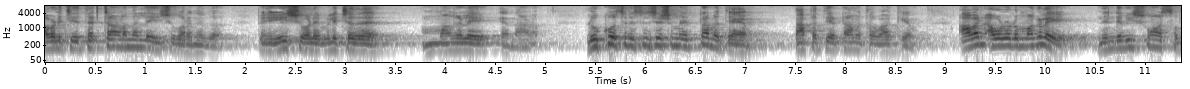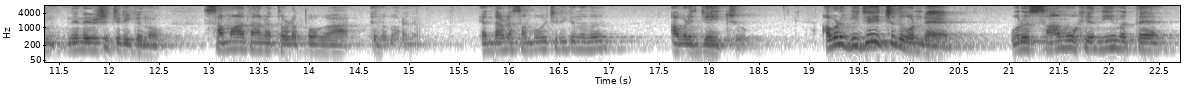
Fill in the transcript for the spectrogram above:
അവൾ ചെയ്ത് തെറ്റാണെന്നല്ല യേശു പറഞ്ഞത്. പിന്നെ യേശു അവളെ വിളിച്ചത് മകളെ എന്നാണ്. ലൂക്കോസിന് സുശേഷം എട്ടാം അധ്യായം നാൽപ്പത്തി എട്ടാമത്തെ വാക്യം. അവൻ അവളോട് മകളെ നിന്റെ വിശ്വാസം നിന്നെ രക്ഷിച്ചിരിക്കുന്നു. സമാധാനത്തോടെ പോക എന്ന് പറഞ്ഞു. എന്താണ് സംഭവിച്ചിരിക്കുന്നത്? അവൾ ജയിച്ചു. അവൾ വിജയിച്ചതുകൊണ്ട് ഒരു സാമൂഹ്യ നിയമത്തെ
